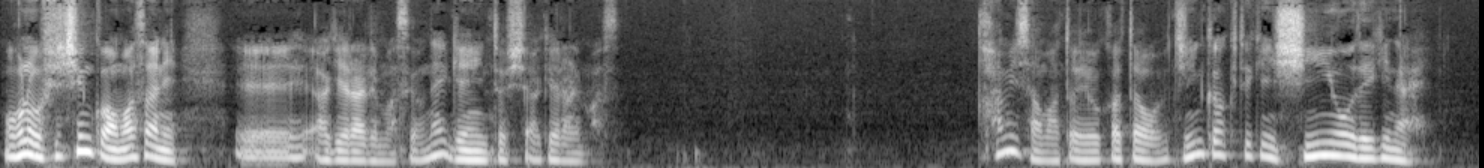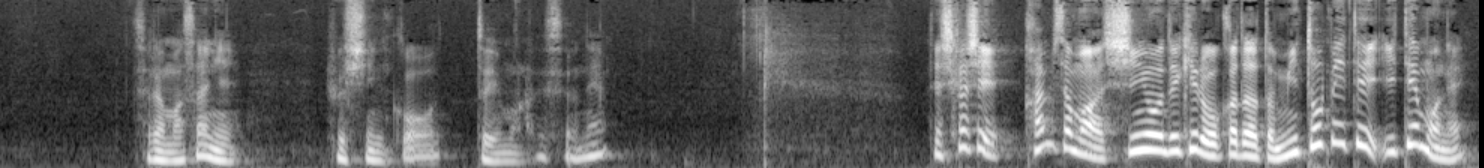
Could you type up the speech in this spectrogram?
この不信仰はまさに、えー、挙げられますよね。原因として挙げられます。神様という方を人格的に信用できない。それはまさに不信仰というものですよね。でしかし、神様は信用できるお方だと認めていてもね、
